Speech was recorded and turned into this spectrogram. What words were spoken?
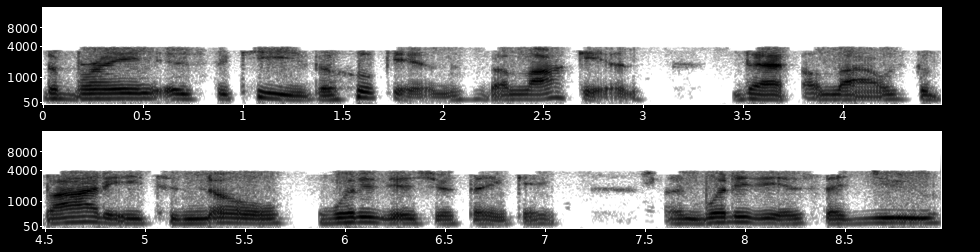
The brain is the key, the hook in, the lock in that allows the body to know what it is you're thinking and what it is that you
